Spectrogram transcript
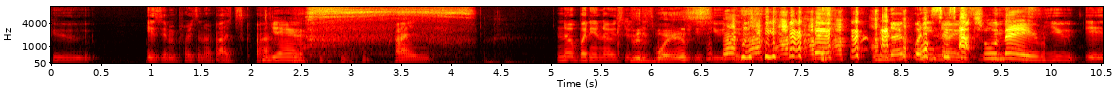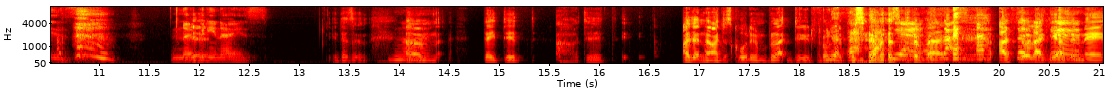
who is in prison of Azkaban. yes. And nobody knows who, Who this boy who is. this you is. Nobody What's knows his actual who name? This you is. Nobody knows. It doesn't. No. Um, they did. Oh, did it? I don't know. I just called him Black Dude from the Prison Yeah, Azkaban. that's- I feel like he has yeah. a name.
